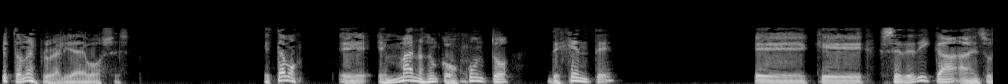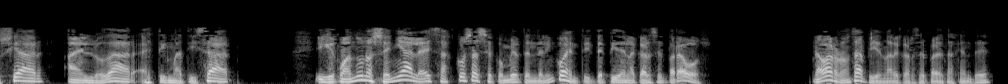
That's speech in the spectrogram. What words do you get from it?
Esto no es pluralidad de voces. Estamos eh, en manos de un conjunto de gente eh, que se dedica a ensuciar, a enlodar, a estigmatizar, y que cuando uno señala esas cosas se convierte en delincuente y te piden la cárcel para vos. Navarro no está pidiendo la cárcel para esta gente. ¿eh?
